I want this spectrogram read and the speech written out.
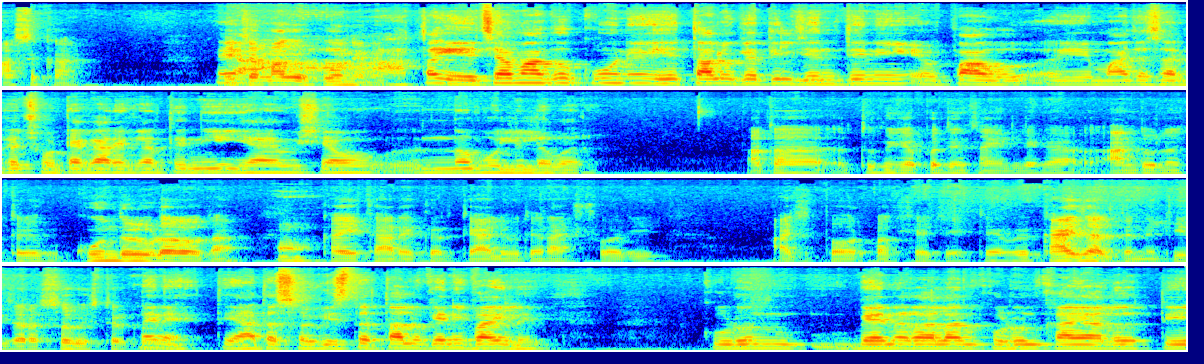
असं का? याच्या मागे कोण आहे? आता याच्या मागं कोण आहे? हे तालुक्यातील जनतेने पाहावं. हे माझ्यासारख्या छोट्या कार्यकर्त्यांनी या विषयावर न बोललेलं बरं. आता तुम्ही ज्या पद्धतीने सांगितले का आंदोलनस्थळी गोंधळ उडाला होता. काही कार्यकर्ते आले होते राष्ट्रवादी अजित पवार पक्षाचे. त्यावेळी काय झालं त्यांना? की जरा सविस्तर नाही नाही. ते आता सविस्तर तालुक्याने पाहिलं. कुठून बॅनर आला आणि कुठून काय आलं ते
